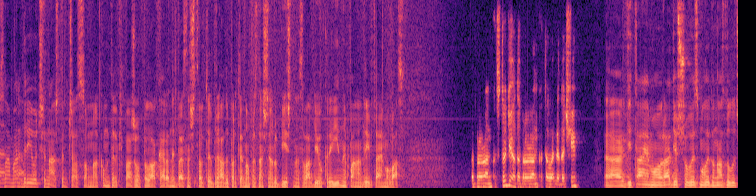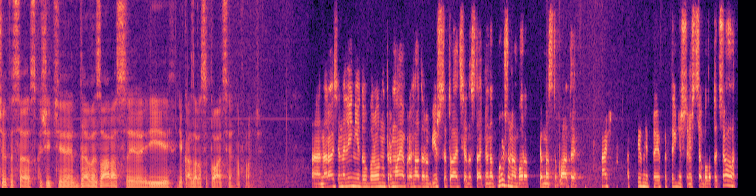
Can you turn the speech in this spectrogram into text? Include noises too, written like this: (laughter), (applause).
З нами. Андрій Очинаш, тим часом командир екіпажу ПЛА Кара Небесна 4-ї бригади оперативного призначення Рубіж Нацгвардії України. Пан Андрій, вітаємо вас. Доброго ранку, студія. Доброго ранку, телеглядачі. Е, Вітаємо, раді, що ви змогли до нас долучитися. Скажіть, е, де ви зараз е, і яка зараз ситуація на фронті? Наразі на лінії до оборони тримає бригада Рубіж. Ситуація достатньо напружена. Ворог наступати значно активніше і ефективніше ніж це було до цього.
